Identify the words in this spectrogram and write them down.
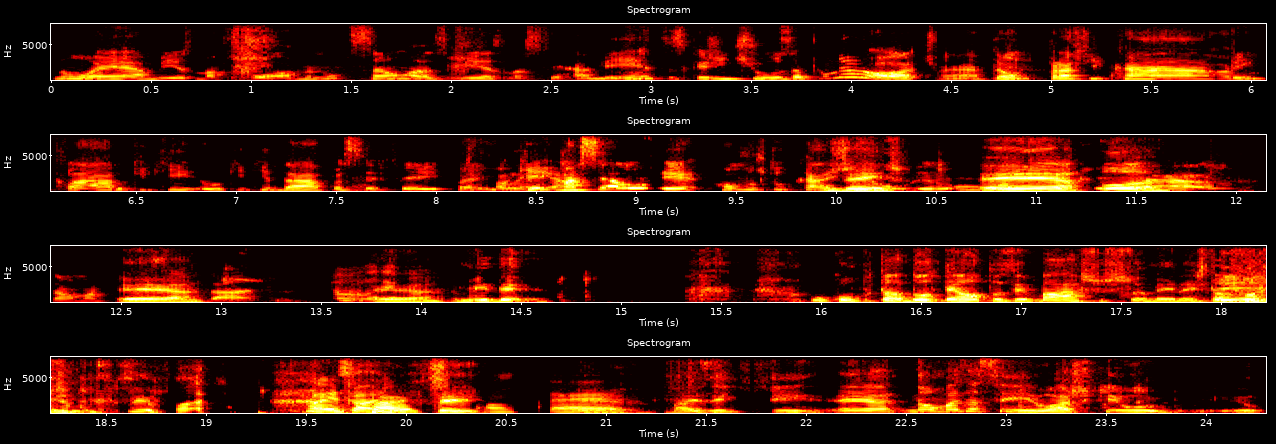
não é a mesma forma, não são as mesmas ferramentas que a gente usa para o neurótico. Né? Então, para ficar bem claro o que, que o que, que dá para ser feito aí. Ok? Legal. Marcelo, como tu caiu, gente, eu é, pô, dar uma é, é, me de... O computador tem altos e baixos também, né? A gente tá falando de altos e baixos. Faz parte. É, mas enfim, é, não, mas assim, eu acho que o, eu,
